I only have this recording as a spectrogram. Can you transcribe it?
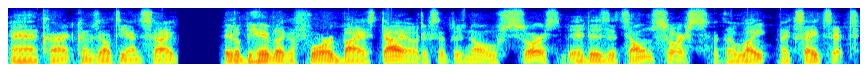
And current comes out the N side it'll behave like a forward bias diode, except there's no source. It is its own source. The light excites it.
